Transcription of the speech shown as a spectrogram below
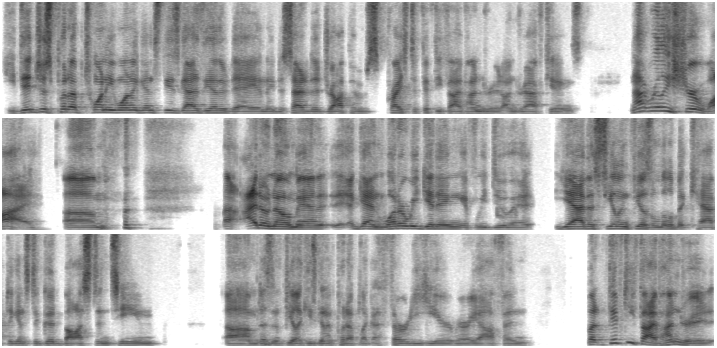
he did just put up 21 against these guys the other day, and they decided to drop his price to 5,500 on DraftKings. Not really sure why. Um, I don't know, man. Again, what are we getting if we do it? Yeah, the ceiling feels a little bit capped against a good Boston team. Um, doesn't feel like he's going to put up like a 30 here very often. But 5,500,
